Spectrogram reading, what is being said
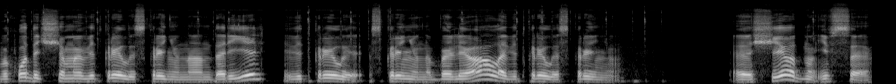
Виходить, що ми відкрили скриню на Андаріель, відкрили скриню на Беліала, відкрили скриню е, ще одну і все.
